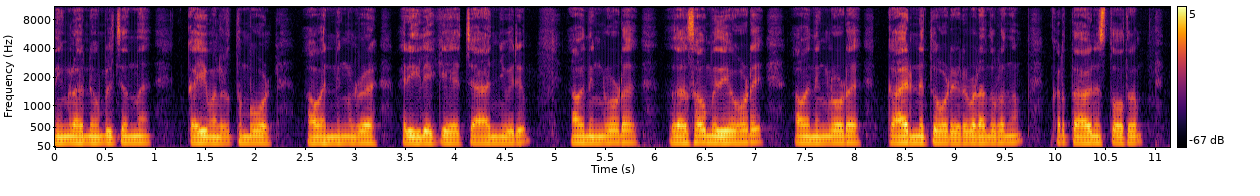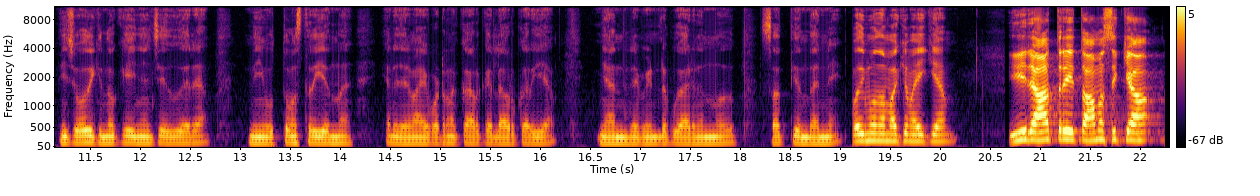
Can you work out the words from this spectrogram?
നിങ്ങൾ അവന്റെ മുമ്പിൽ ചെന്ന് കൈമലർത്തുമ്പോൾ അവൻ നിങ്ങളുടെ അരികിലേക്ക് ചാഞ്ഞു വരും. അവൻ നിങ്ങളോട് സൗമ്യതയോടെ അവൻ നിങ്ങളോട് കാരുണ്യത്തോടെ ഇടപെടാൻ തുടങ്ങും. കർത്താവിന് സ്തോത്രം. നീ ചോദിക്കുന്നൊക്കെ ഞാൻ ചെയ്തു തരാം. നീ ഉത്തമ സ്ത്രീ എന്ന് എന്റെ ജനമായ പട്ടണക്കാർക്ക് എല്ലാവർക്കും അറിയാം. ഞാൻ നിന്റെ കാരനെന്നത് സത്യം തന്നെ. പതിമൂന്നാം വാക്യം വായിക്കാം. ഈ രാത്രി താമസിക്കാം.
